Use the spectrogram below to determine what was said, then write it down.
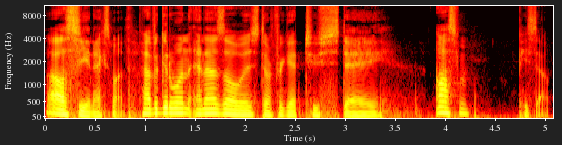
I'll see you next month. Have a good one. And as always, don't forget to stay awesome. Peace out.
